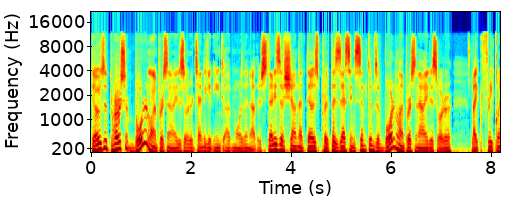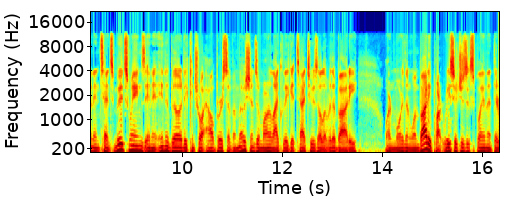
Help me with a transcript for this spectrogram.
Those with person, borderline personality disorder tend to get inked up more than others. Studies have shown that those possessing symptoms of borderline personality disorder, like frequent intense mood swings and an inability to control outbursts of emotions, are more likely to get tattoos all over their body or in more than one body part. Researchers explain that their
